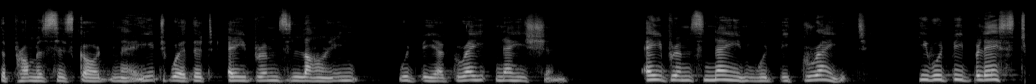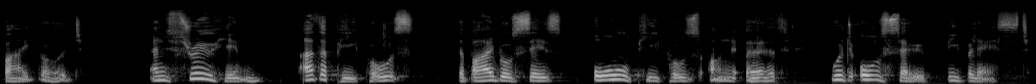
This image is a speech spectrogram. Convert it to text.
The promises God made were that Abram's line would be a great nation. Abram's name would be great he would be blessed by God. And through him, other peoples, the Bible says, all peoples on earth would also be blessed.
